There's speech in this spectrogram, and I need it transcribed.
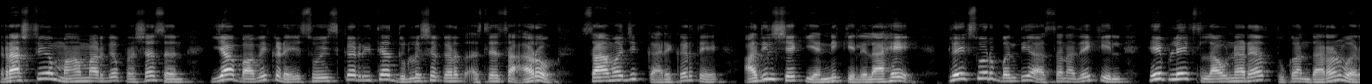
राष्ट्रीय महामार्ग प्रशासन या बाबीकडे सोयीस्कररित्या दुर्लक्ष करत असल्याचा आरोप सामाजिक कार्यकर्ते आदिल शेख यांनी केलेला आहे. फ्लेक्सवर बंदी असताना देखील हे फ्लेक्स लावणाऱ्या दुकानदारांवर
